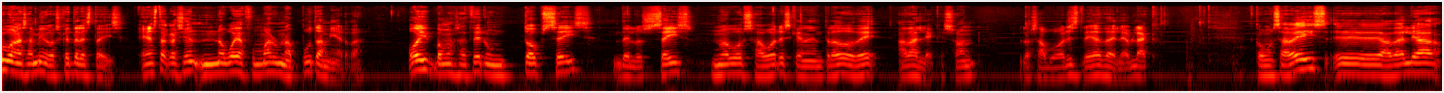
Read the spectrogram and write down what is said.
buenas amigos, ¿qué tal estáis? En esta ocasión no voy a fumar una puta mierda. Hoy vamos a hacer un top 6 de los 6 nuevos sabores que han entrado de Adalia, que son los sabores de Adalia Black. Como sabéis, eh, Adalia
